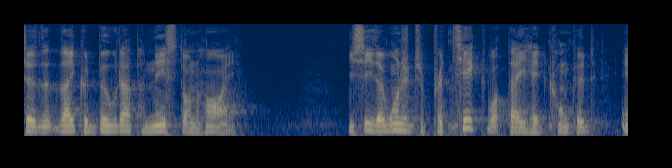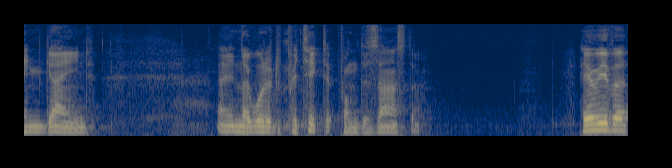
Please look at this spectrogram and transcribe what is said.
so that they could build up a nest on high. You see, they wanted to protect what they had conquered and gained, and they wanted to protect it from disaster. However,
